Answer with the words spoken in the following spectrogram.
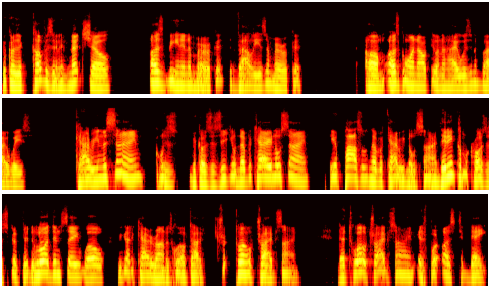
because it covers in a nutshell us being in America, the valley is America, um, us going out there on the highways and the byways, carrying the sign, because because Ezekiel never carried no sign. The apostles never carried no sign. They didn't come across the scripture. The Lord didn't say, well, we got to carry around a 12 tribe, 12 tribe sign. That 12 tribe sign is for us today.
